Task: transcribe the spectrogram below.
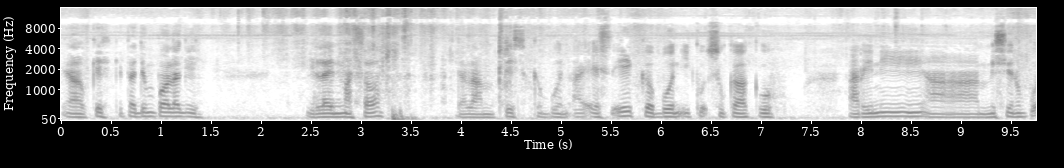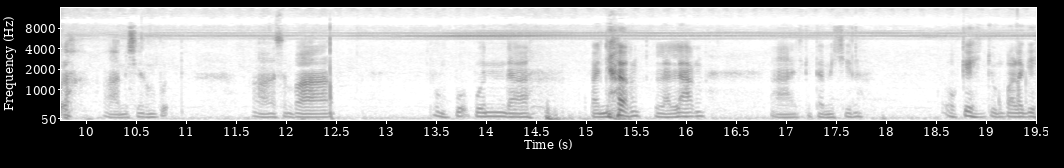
Ya ok kita jumpa lagi. Di lain masa dalam page kebun ISA kebun ikut suka aku. Hari ini uh, misi rumput lah. Uh, misi rumput uh, sebab rumput pun dah panjang lalang. Uh, kita mesin lah. Ok jumpa lagi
